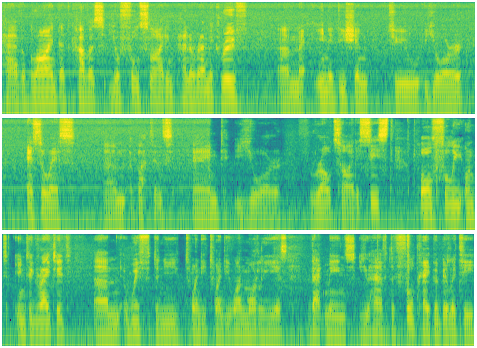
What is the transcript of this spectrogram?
have a blind that covers your full sliding panoramic roof um, in addition to your SOS um, buttons and your roadside assist all fully integrated um, with the new 2021 model years that means you have the full capability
